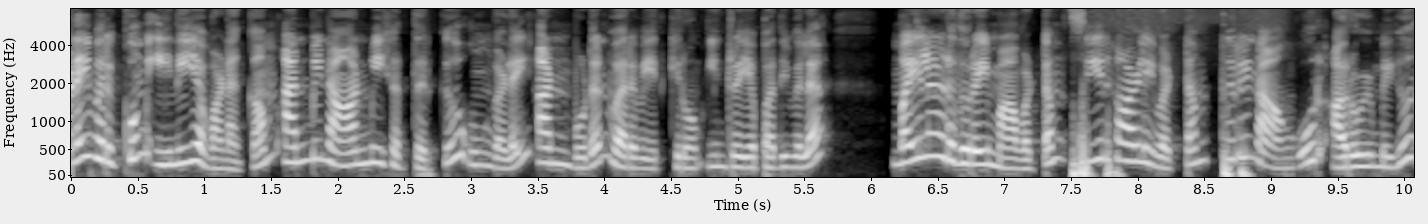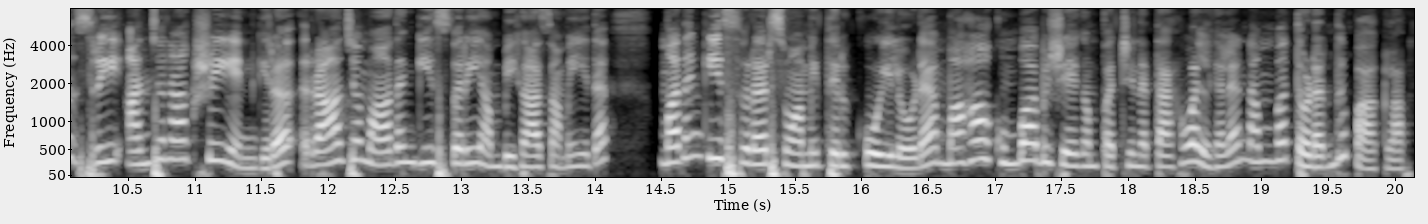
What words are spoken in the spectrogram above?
அனைவருக்கும் இனிய வணக்கம். அன்பின் ஆன்மீகத்திற்கு உங்களை அன்புடன் வரவேற்கிறோம். இன்றைய பதிவில் மயிலாடுதுறை மாவட்டம் சீர்காழி வட்டம் திருநாங்கூர் அருள்மிகு ஸ்ரீ அஞ்சனாக்ஷி என்கிற ராஜ மாதங்கீஸ்வரி அம்பிகா சமேத மதங்கீஸ்வரர் சுவாமி திருக்கோயிலோட மகா கும்பாபிஷேகம் பற்றின தகவல்களை நம்ம தொடர்ந்து பார்க்கலாம்.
